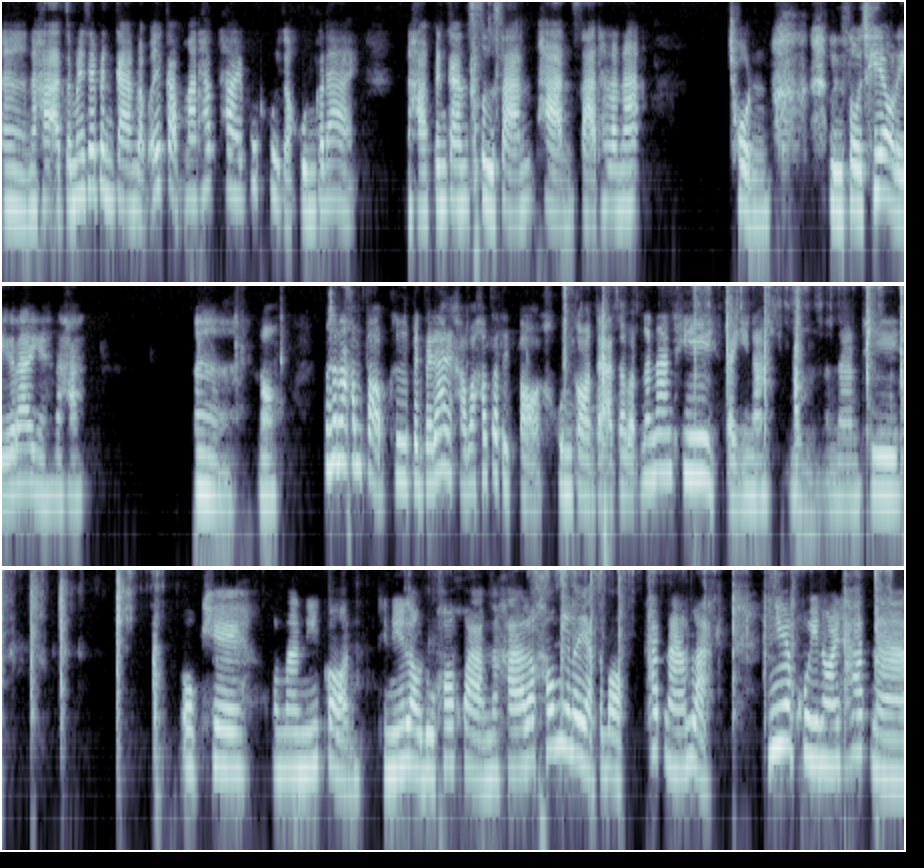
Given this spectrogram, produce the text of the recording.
เออนะคะ อาจจะไม่ใช่เป็นการแบบเอ้ยกลับมาทักทายพูดคุยกับคุณก็ได้ นะคะ เป็นการสื่อสารผ่านสาธารณชน หรือโซเชียลอะไรก็ได้ไงนะคะอ่าเนาะเพราะฉะนั้นคำตอบคือเป็นไปได้ค่ะ ว่าเขาจะติดต่อคุณก่อนแต่อาจจะแบบนานๆทีอะไรอย่างนี้นะนานๆทีโอเค ประมาณนี้ก่อน ทีนี้เราดูข้อความนะคะ แล้วเขามีอะไรอยากจะบอกธาตุน้ำล่ะ เงียบคุยน้อยธาตุน้ำ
